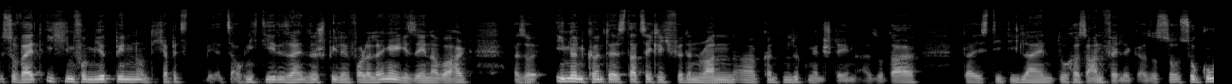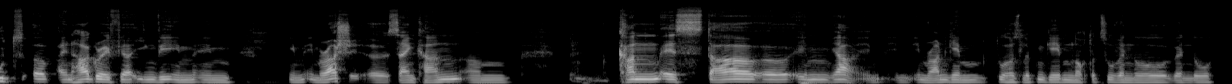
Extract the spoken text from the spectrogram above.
soweit ich informiert bin, und ich habe jetzt, jetzt auch nicht jedes einzelne Spiel in voller Länge gesehen, aber halt, also innen könnte es tatsächlich für den Run, äh, könnten Lücken entstehen. Also da da ist die D-Line durchaus anfällig. Also so, so gut äh, ein Hargrave ja irgendwie im, im, im, im Rush äh, sein kann, ähm, kann es da äh, im, ja, im, im Run-Game durchaus Lücken geben. Noch dazu, wenn du, wenn du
